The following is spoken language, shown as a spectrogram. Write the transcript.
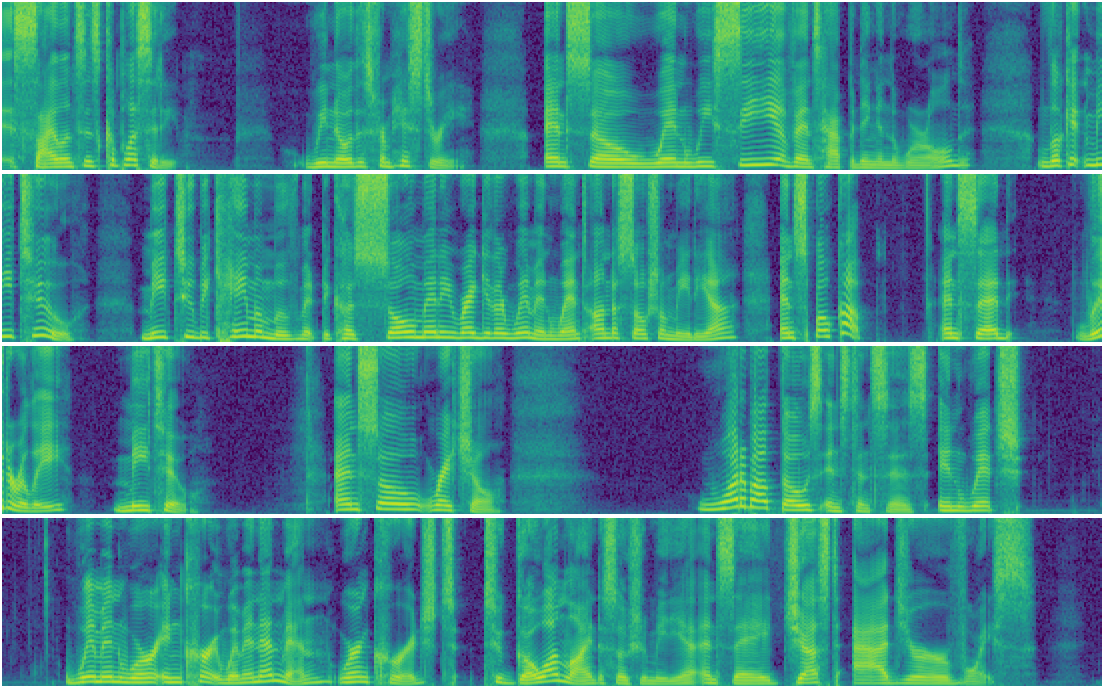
silence is complicity. We know this from history. And so when we see events happening in the world, look at Me Too. Me Too became a movement because so many regular women went onto social media and spoke up and said, literally, Me Too. And so, Rachel, what about those instances in which women were encouraged, women and men were encouraged to go online to social media and say, just add your voice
